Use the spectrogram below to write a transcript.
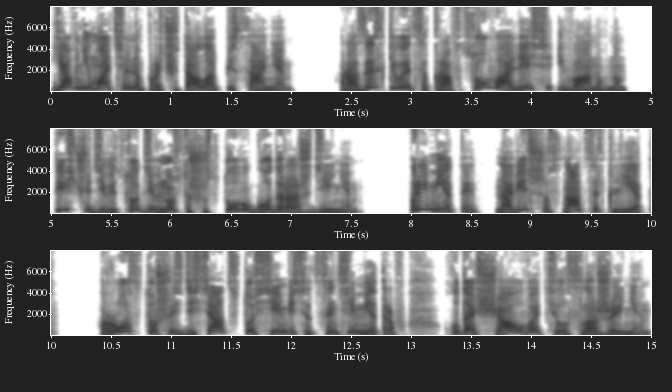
Я внимательно прочитала описание. Разыскивается Кравцова Олеся Ивановна, 1996 года рождения. Приметы. На вид 16 лет. Рост 160-170 сантиметров, худощавого телосложения.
